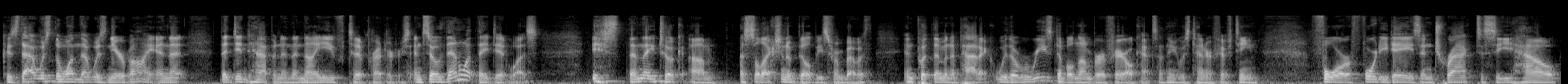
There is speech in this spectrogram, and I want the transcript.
because that was the one that was nearby, and that that didn't happen in the naive to predators. And so then what they did was. Is then they took um, a selection of bilbies from both and put them in a paddock with a reasonable number of feral cats. I think it was 10 or 15 for 40 days and tracked to see how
